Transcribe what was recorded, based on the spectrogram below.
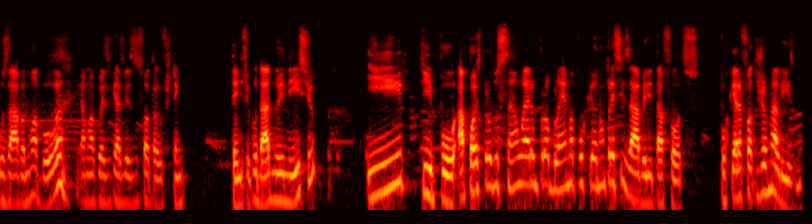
usava numa boa, é uma coisa que às vezes os fotógrafos têm, têm dificuldade no início. E, tipo, a pós-produção era um problema porque eu não precisava editar fotos, porque era fotojornalismo.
